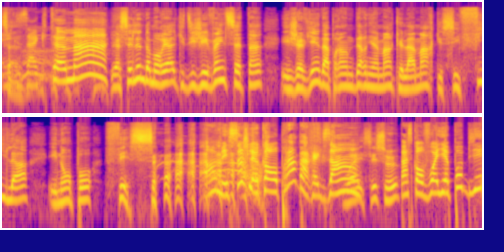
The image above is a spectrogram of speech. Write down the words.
Exactement. Il y a Céline de Montréal qui dit J'ai 27 ans et je viens d'apprendre dernièrement que la marque, c'est Fila et non pas Fils. Ah, mais ça, je le comprends, par exemple. oui, c'est sûr. Parce qu'on voyait pas bien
